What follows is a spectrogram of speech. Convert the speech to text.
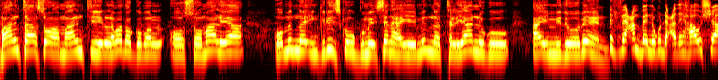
Maalintaas oo ah maalintii labada gobol oo soomaaliya oo midna ingiriiska uu gumaysanahayey midna talyaanigu ay midoobeen. Si fiican bay nagu dhacday hawsha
